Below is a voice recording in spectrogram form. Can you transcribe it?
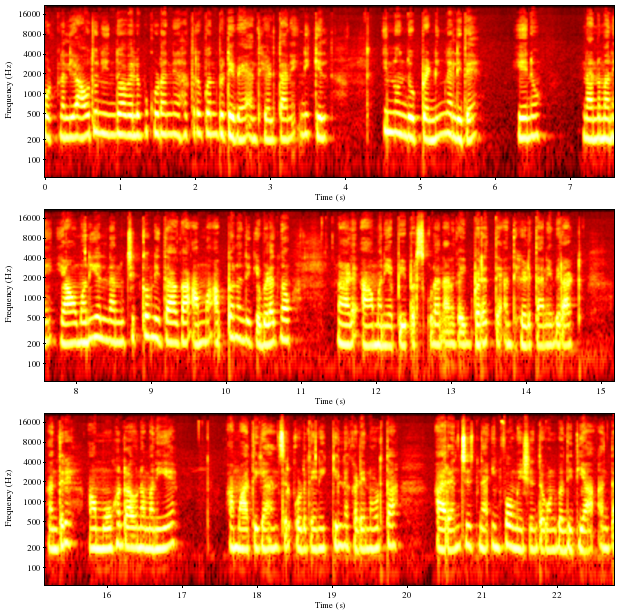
ಒಟ್ಟಿನಲ್ಲಿ ಯಾವುದು ನಿಂದು ಅವೆಲ್ಲವೂ ಕೂಡ ನಿನ್ನ ಹತ್ರಕ್ಕೆ ಬಂದುಬಿಟ್ಟಿವೆ ಅಂತ ಹೇಳ್ತಾನೆ ನಿಖಿಲ್. ಇನ್ನೊಂದು ಪೆಂಡಿಂಗ್ನಲ್ಲಿದೆ. ಏನು? ನನ್ನ ಮನೆ. ಯಾವ ಮನೆಯಲ್ಲಿ ನಾನು ಚಿಕ್ಕವನಿದ್ದಾಗ ಅಮ್ಮ ಅಪ್ಪನೊಂದಿಗೆ ಬೆಳೆದ್ನೋ ನಾಳೆ ಆ ಮನೆಯ ಪೇಪರ್ಸ್ ಕೂಡ ನನ್ನ ಕೈಗೆ ಬರುತ್ತೆ ಅಂತ ಹೇಳ್ತಾನೆ ವಿರಾಟ್. ಅಂದರೆ ಆ ಮೋಹನ್ ರಾವ್ನ ಮನೆಯೇ? ಆ ಮಾತಿಗೆ ಆನ್ಸರ್ ಕೊಡದೆ ನಿಖಿಲ್ನ ಕಡೆ ನೋಡ್ತಾ, ಆ ರಂಜಿತ್ನ ಇನ್ಫಾರ್ಮೇಷನ್ ತೊಗೊಂಡು ಬಂದಿದ್ಯಾ ಅಂತ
